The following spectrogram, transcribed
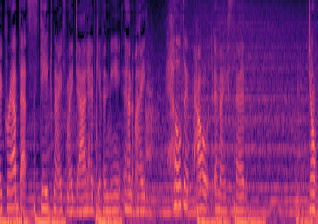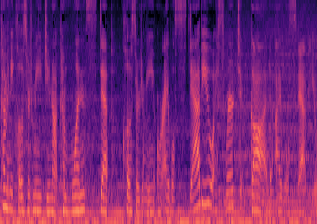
I grabbed that steak knife my dad had given me and I held it out and I said, Don't come any closer to me. Do not come one step closer to me, or I will stab you. I swear to God, I will stab you.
